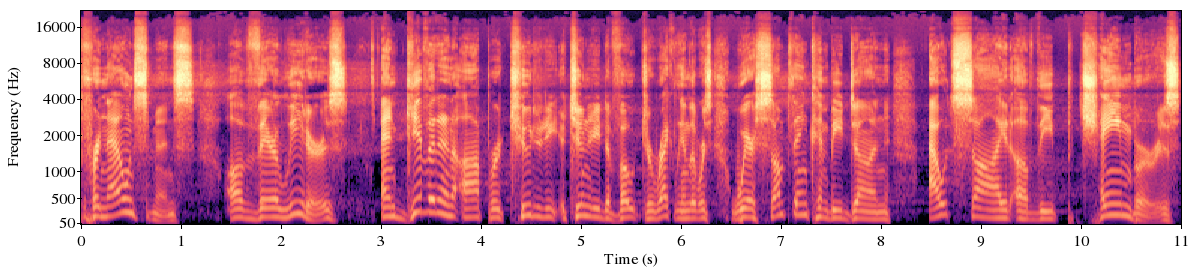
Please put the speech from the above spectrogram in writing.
pronouncements of their leaders and given an opportunity, opportunity to vote directly. In other words, where something can be done outside of the chambers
